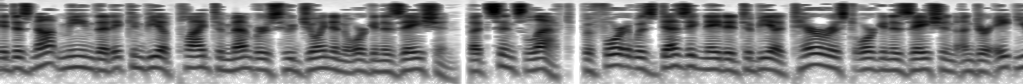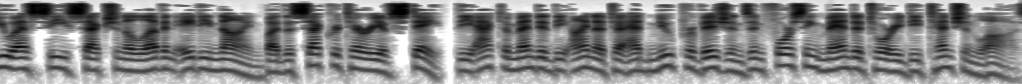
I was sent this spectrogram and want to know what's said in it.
it does not mean that it can be applied to members who join an organization, but since left, before it was designated to be a terrorist organization under 8 U.S.C. Section 1189 by the Secretary of State, the Act amended the INA to add new provisions enforcing mandatory detention laws.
